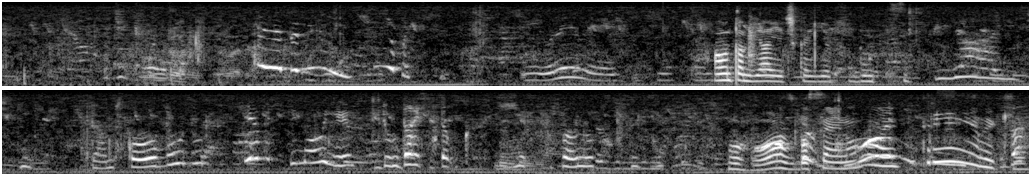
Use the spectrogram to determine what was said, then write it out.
девочки. И А вон там яєчка є в будці. Яички. Там скоро будут девочки новые. Идем дальше там. Полно. Ого, з басейну. Ой. Бассейн.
